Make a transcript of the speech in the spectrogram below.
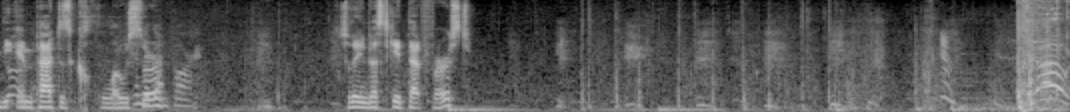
the impact is closer. So they investigate that first? Down!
